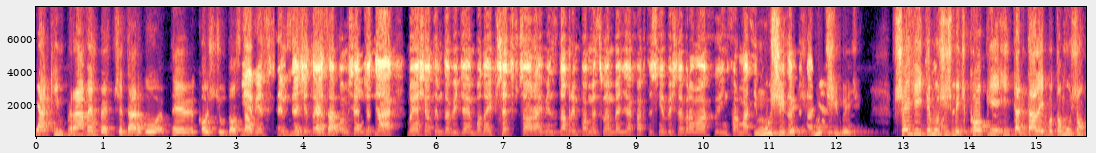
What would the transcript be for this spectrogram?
jakim prawem bez przetargu Kościół dostał. Nie, więc w tym sensie to tak ja pomyślałem, że tak, bo ja się o tym dowiedziałem bodaj przedwczoraj, więc dobrym pomysłem będzie, jak faktycznie wyślę w ramach informacji. Musi być, musi być. Wszędzie i ty musisz mieć kopię i tak dalej, bo to muszą,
